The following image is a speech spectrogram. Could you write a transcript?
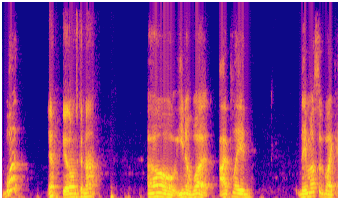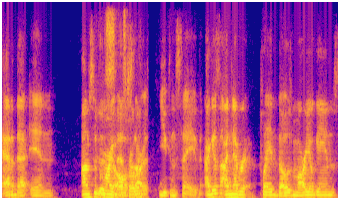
What? Yep, the other ones could not. Oh, you know what? I played. They must have like added that in on Super Mario All? Stars. You can save. I guess I never played those Mario games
